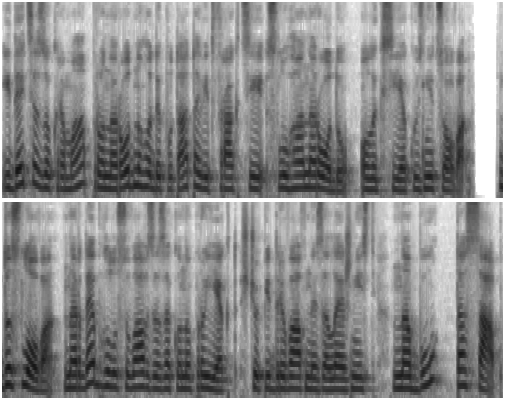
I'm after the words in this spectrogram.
йдеться зокрема про народного депутата від фракції Слуга народу Олексія Кузніцова. До слова, нардеп голосував за законопроєкт, що підривав незалежність НАБУ та САП.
